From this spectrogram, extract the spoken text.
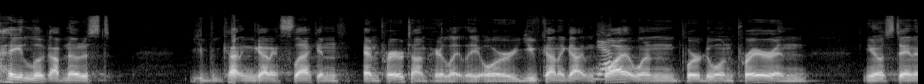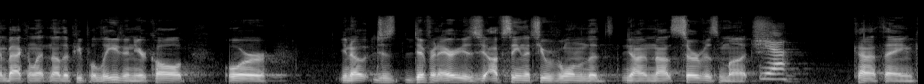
hey, look, I've noticed you've kind of gotten slack in, in prayer time here lately, or you've kind of gotten Yeah. quiet when we're doing prayer and, you know, standing back and letting other people lead and you're called, or, you know, just different areas. I've seen that you were one of the, you know, not serve as much Yeah. Kind of thing.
